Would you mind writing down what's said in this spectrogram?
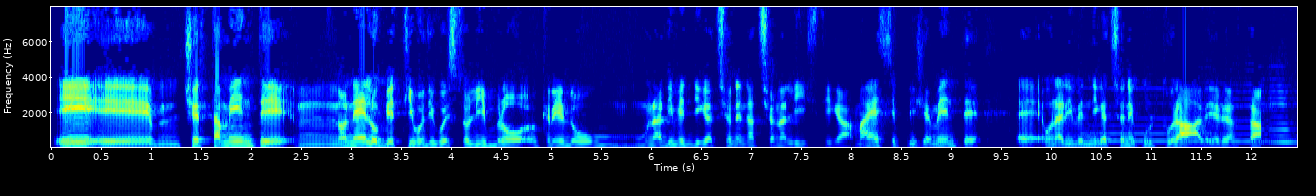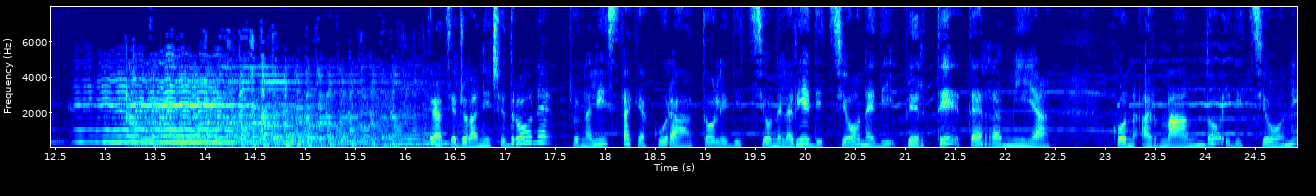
e eh, certamente mh, non è l'obiettivo di questo libro, credo, un, una rivendicazione nazionalistica, ma è semplicemente eh, una rivendicazione culturale in realtà. Grazie a Giovanni Cedrone, giornalista che ha curato l'edizione, la riedizione di Per te, terra mia, con Armando Edizioni,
